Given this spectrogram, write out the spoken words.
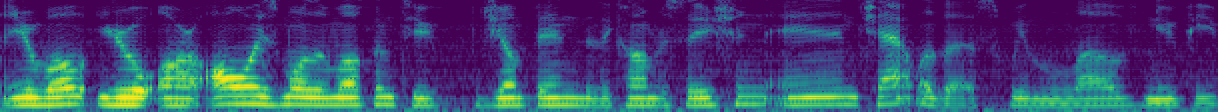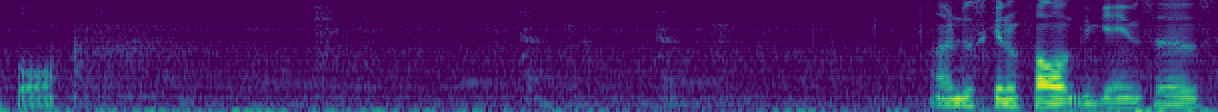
You're well you are always more than welcome to jump into the conversation and chat with us. We love new people. I'm just gonna follow what the game says.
